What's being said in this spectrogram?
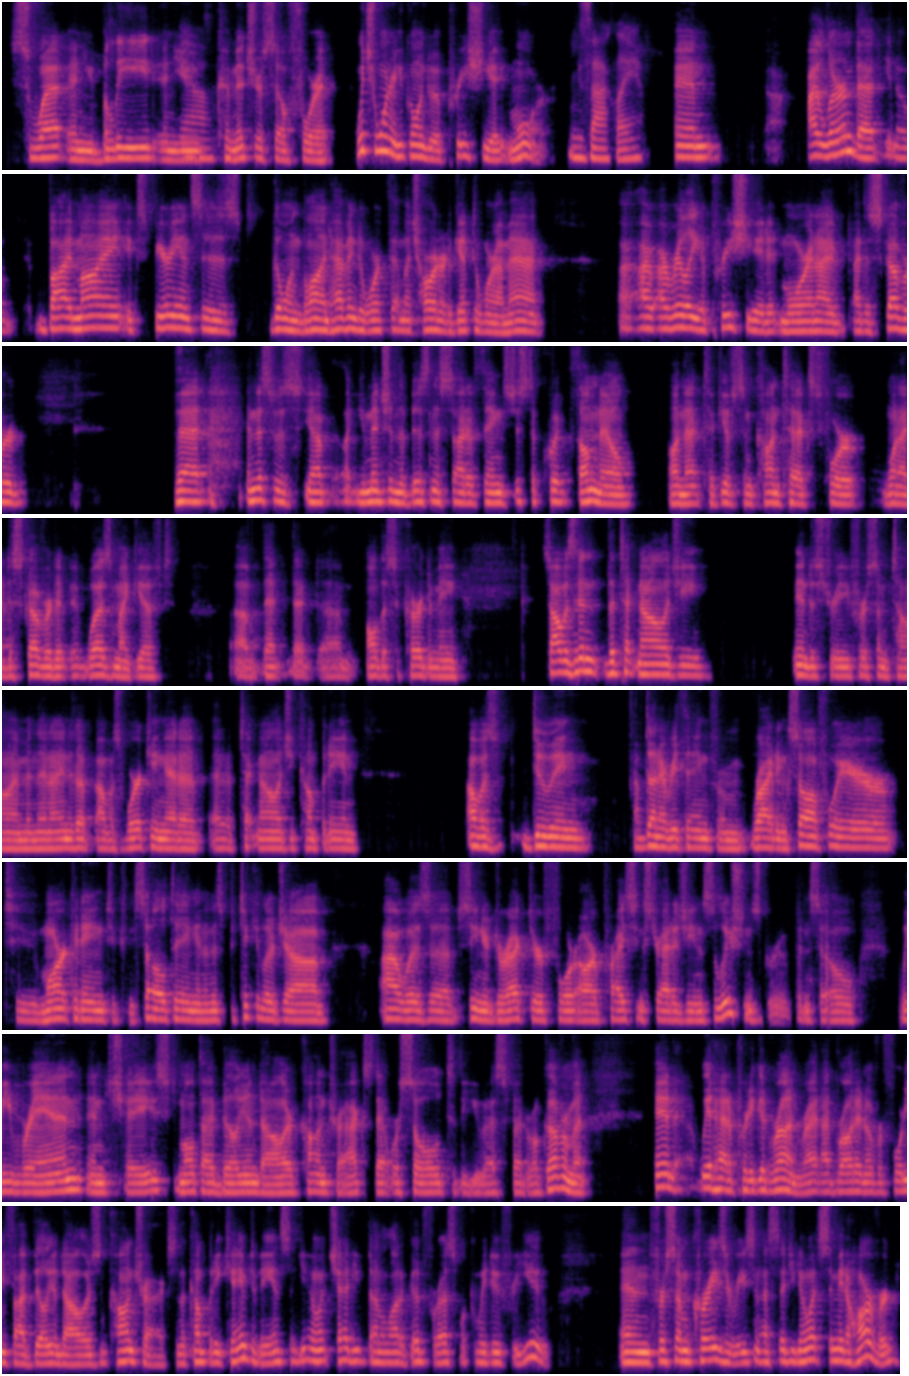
sweat and you bleed and you yeah. commit yourself for it, which one are you going to appreciate more? Exactly. And I learned that, you know, by my experiences going blind, having to work that much harder to get to where I'm at, I, I really appreciate it more. And I, I discovered that, and this was, yeah, like you mentioned the business side of things, just a quick thumbnail on that to give some context for when I discovered it. It was my gift uh, that, that um, all this occurred to me. So I was in the technology industry for some time and then i ended up i was working at a at a technology company and i was doing i've done everything from writing software to marketing to consulting and in this particular job i was a senior director for our pricing strategy and solutions group and so we ran and chased multi-billion dollar contracts that were sold to the us federal government and we had had a pretty good run, right? I brought in over $45 billion in contracts. And the company came to me and said, you know what, Chad, you've done a lot of good for us. What can we do for you? And for some crazy reason, I said, you know what, send me to Harvard.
